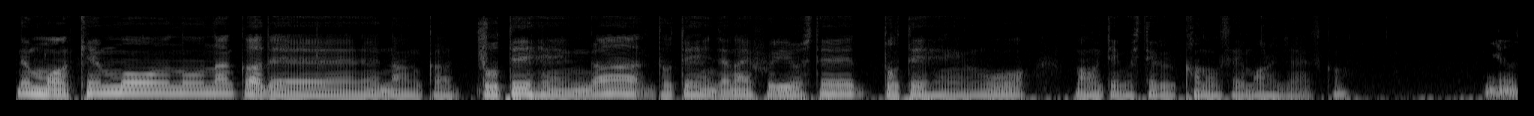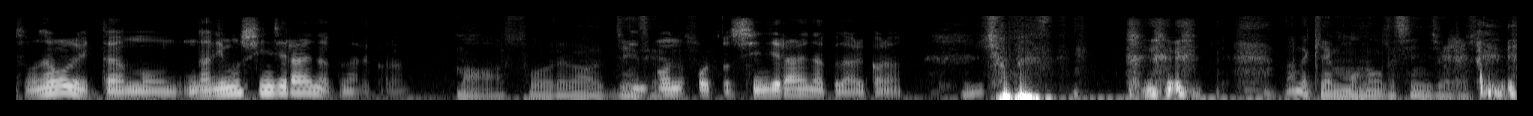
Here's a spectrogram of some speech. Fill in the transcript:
でもまあ剣網の中でなんか土底辺が土底辺じゃないふりをして土底辺をマウンティングしてる可能性もあるんじゃないですか？でもそんなこと言ったらもう何も信じられなくなるから。まあそれが人生剣門のこと信じられなくなるから。いいじゃん別になんで剣網のこと信じようとしてるの？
